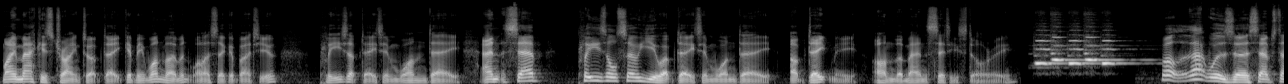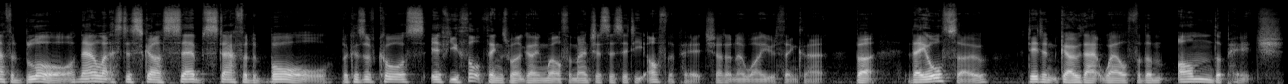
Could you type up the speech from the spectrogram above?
my Mac is trying to update. Give me one moment while I say goodbye to you. Please update in one day. And Seb, please also you update in one day. Update me on the Man City story. Well, that was uh, Seb Stafford Bloor. Now let's discuss Seb Stafford Ball. Because, of course, if you thought things weren't going well for Manchester City off the pitch, I don't know why you'd think that, but they also didn't go that well for them on the pitch,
